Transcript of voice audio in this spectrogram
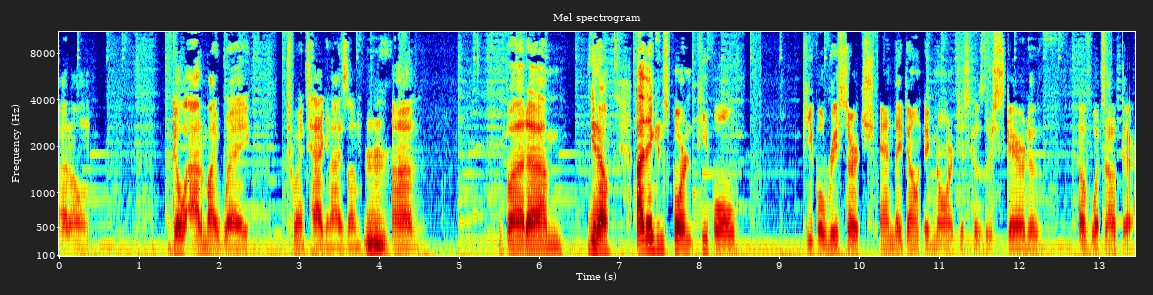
I don't go out of my way to antagonize them. Mm-hmm. Um, but um, you know, I think it's important people people research and they don't ignore it just because they're scared of of what's out there.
